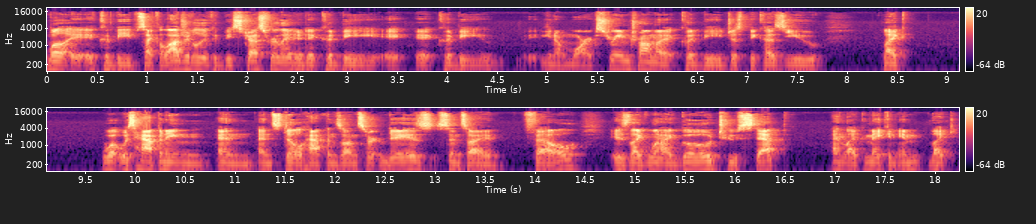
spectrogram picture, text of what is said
well it, it could be psychological it could be stress related it could be it, it could be you know more extreme trauma. It could be just because you like what was happening and and still happens on certain days since i fell is like when i go to step and like make an Im- like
